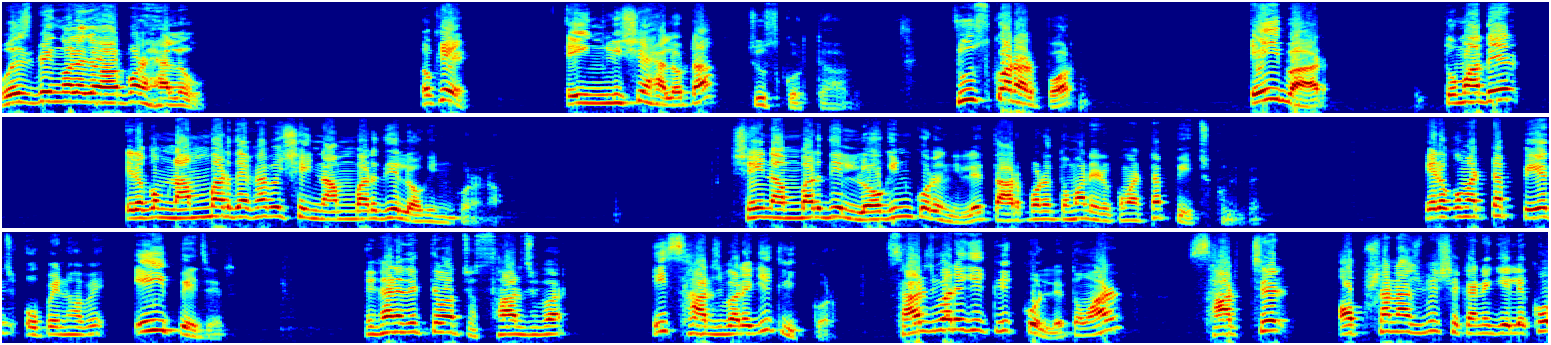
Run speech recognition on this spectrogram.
ওয়েস্ট বেঙ্গলে যাওয়ার পর হ্যালো ওকে এই ইংলিশে হ্যালোটা চুজ করতে হবে। চুজ করার পর এইবার তোমাদের এরকম নাম্বার দেখাবে, সেই নাম্বার দিয়ে লগ করে নাও। সেই নাম্বার দিয়ে লগ করে নিলে তারপরে তোমার এরকম একটা পেজ খুলবে। এরকম একটা পেজ ওপেন হবে এই পেজের এখানে দেখতে পাচ্ছ সার্চ বার এই সার্চ বারে গিয়ে ক্লিক করো। সার্চ বারে গিয়ে ক্লিক করলে তোমার সার্চের অপশান আসবে, সেখানে গিয়ে লেখো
